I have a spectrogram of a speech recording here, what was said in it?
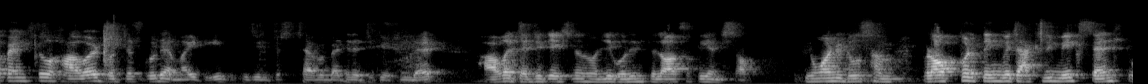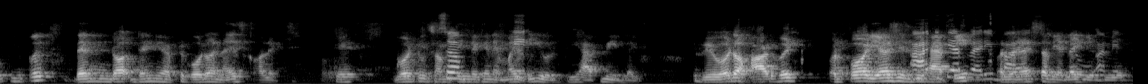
offense to Harvard, but just go to MIT because you just have a better education there. Harvard's education is only good in philosophy and stuff. If you want to do some proper thing which actually makes sense to people, then then you have to go to a nice college. Okay, go to something like an MIT, you'll be happy in life. If you go to Harvard for four years, you'll be happy. For the rest of your life, you'll I be mean, like,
